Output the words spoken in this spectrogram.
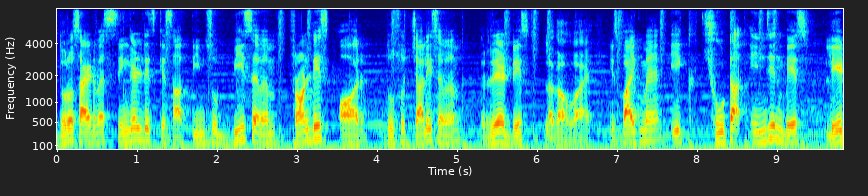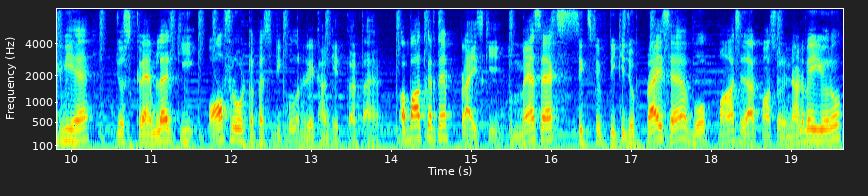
दोनों साइड में सिंगल डिस्क के साथ 320 mm फ्रंट डिस्क और 240 mm रेयर डिस्क लगा हुआ है। इस बाइक में एक छोटा इंजन बेस प्लेट भी है, जो स्क्रैम्बलर की ऑफ़ रोड कैपेसिटी को रेखांकित करता है। अब बात करते हैं प्राइस की। तो मैस एक्स 650 की जो प्राइस है, वो पाँच यूरो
